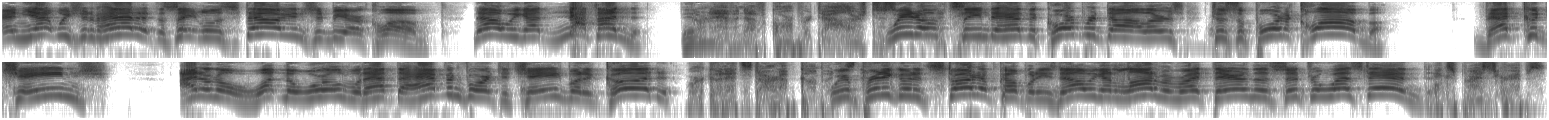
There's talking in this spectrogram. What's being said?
And yet we should have had it. The St. Louis Stallions should be our club. Now we got nothing. They don't have enough corporate dollars to. We don't seem to have the corporate dollars to support a club. That could change. I don't know what in the world would have to happen for it to change, but it could. We're good at startup companies. We're pretty good at startup companies now. We got a lot of them right there in the Central West End. Express Scripts.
